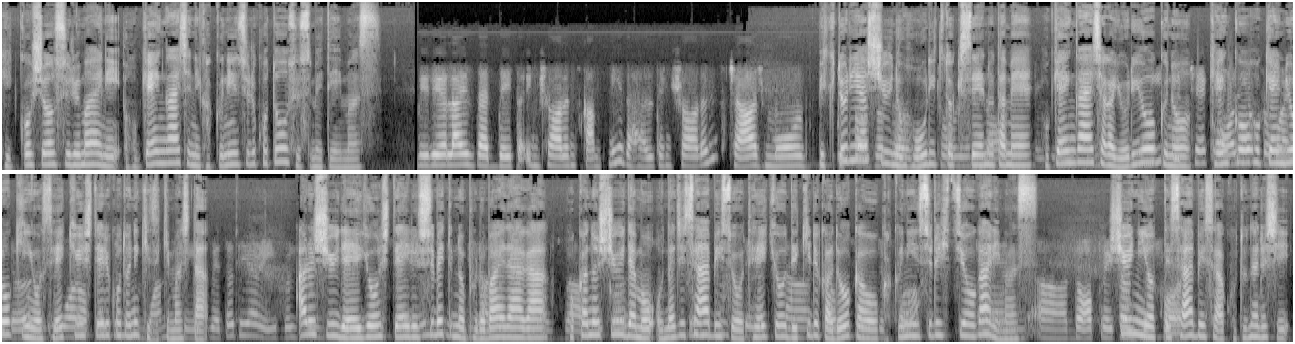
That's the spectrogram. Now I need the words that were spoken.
引っ越しをする前に保険会社に確認することを勧めています。ビクトリア州の法律と規制のため、保険会社がより多くの健康保険料金を請求していることに気づきました。ある州で営業しているすべてのプロバイダーが、他の州でも同じサービスを提供できるかどうかを確認する必要があります。州によってサービスは異なるし、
